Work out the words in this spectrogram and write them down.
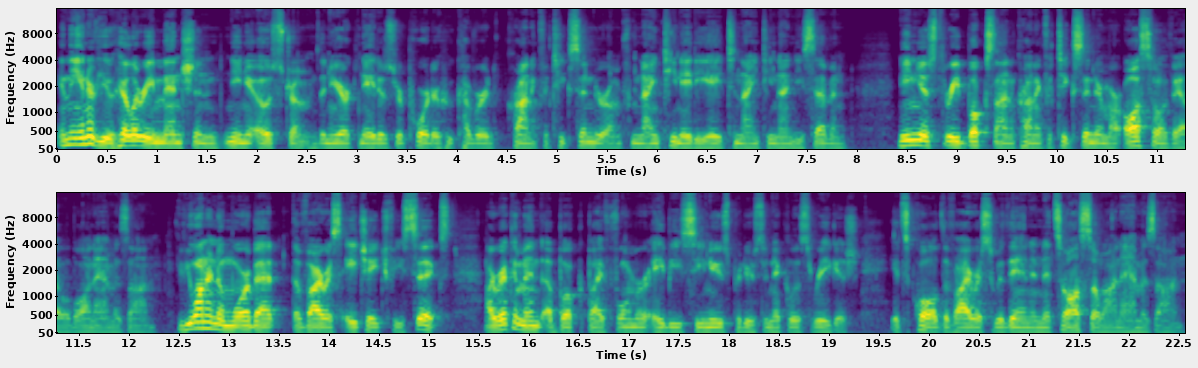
In the interview, Hillary mentioned Neenyah Ostrom, the New York Natives reporter who covered chronic fatigue syndrome from 1988 to 1997. Neenyah's three books on chronic fatigue syndrome are also available on Amazon. If you want to know more about the virus HHV6, I recommend a book by former ABC News producer Nicholas Regush. It's called The Virus Within, and it's also on Amazon.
